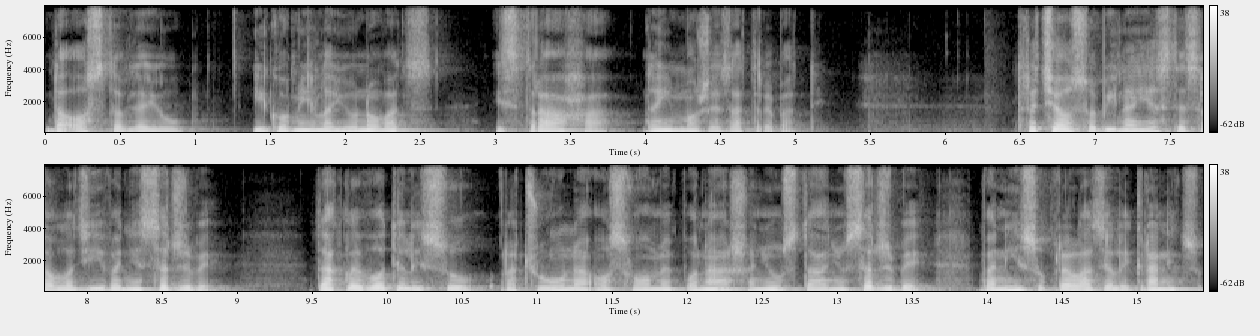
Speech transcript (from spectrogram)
da ostavljaju i gomilaju novac iz straha da im može zatrebati. Treća osobina jeste savlađivanje srđbe, Dakle, vodili su računa o svome ponašanju u stanju srđbe, pa nisu prelazili granicu,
